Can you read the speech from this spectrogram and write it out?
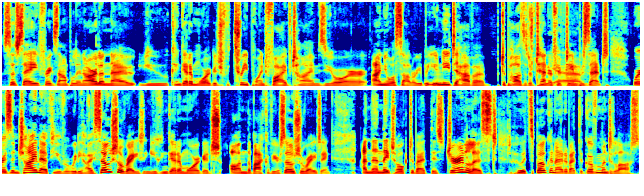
So, say for example, in Ireland now, you can get a mortgage for three point five times your annual salary, but you need to have a deposit of ten or Mm-hmm. Yeah. fifteen percent. Whereas in China, if you have a really high social rating, you can get a mortgage on the back of your social rating. And then they talked about this journalist who had spoken out about the government a lot,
